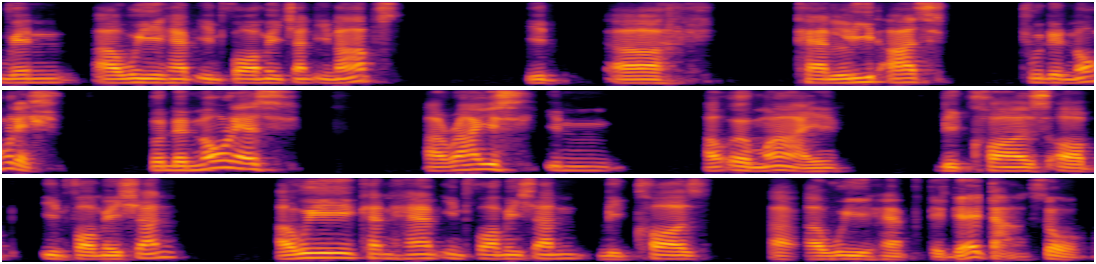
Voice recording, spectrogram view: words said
when uh, we have information enough, it uh, can lead us to the knowledge. So the knowledge arise in our mind because of information. Uh, we can have information because uh, we have the data. So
